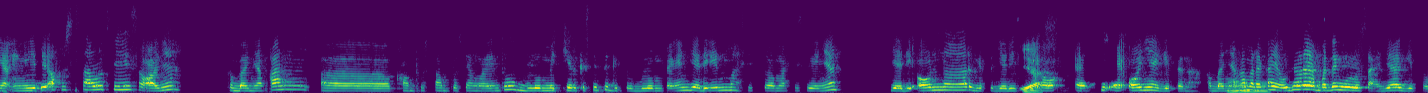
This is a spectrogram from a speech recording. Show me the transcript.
yang ini jadi aku sih salut sih soalnya kebanyakan uh, kampus-kampus yang lain tuh belum mikir ke situ gitu, belum pengen jadiin mahasiswa-mahasiswanya jadi owner gitu, jadi CEO, yeah. eh, CEO-nya gitu. Nah, kebanyakan hmm. mereka ya udah yang penting lulus aja gitu.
